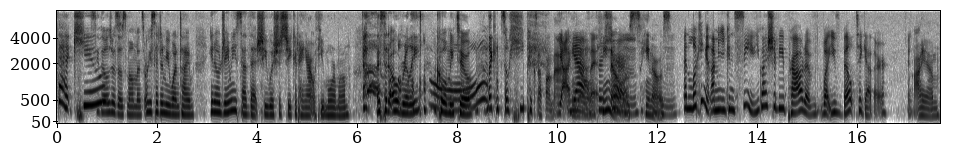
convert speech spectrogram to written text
that cute? See, those are those moments. Or he said to me one time, you know, Jamie said that she wishes she could hang out with you more, mom. I said, oh, really? cool, me too. Like, so he picks up on that. Yeah, he Yeah, knows it. he sure. knows. He knows. and looking at, I mean, you can see. You guys should be proud of what you've built together. I am.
